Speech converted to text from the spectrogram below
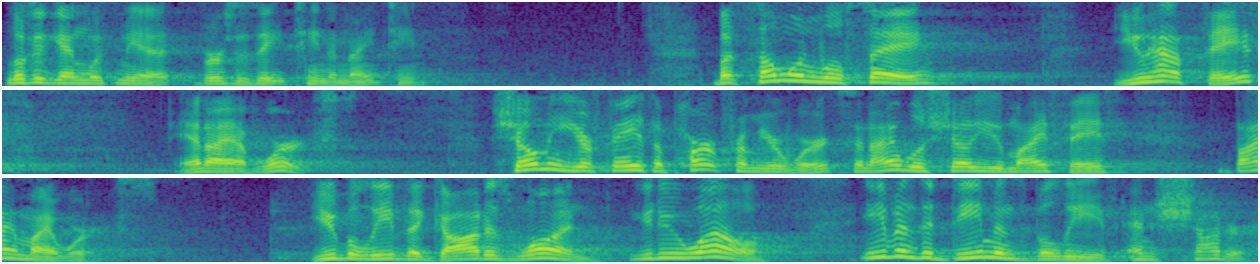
Look again with me at verses 18 and 19. But someone will say, You have faith, and I have works. Show me your faith apart from your works, and I will show you my faith by my works. You believe that God is one. You do well. Even the demons believe and shudder.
